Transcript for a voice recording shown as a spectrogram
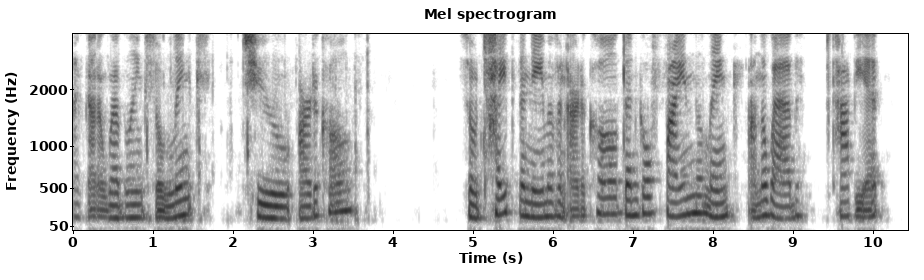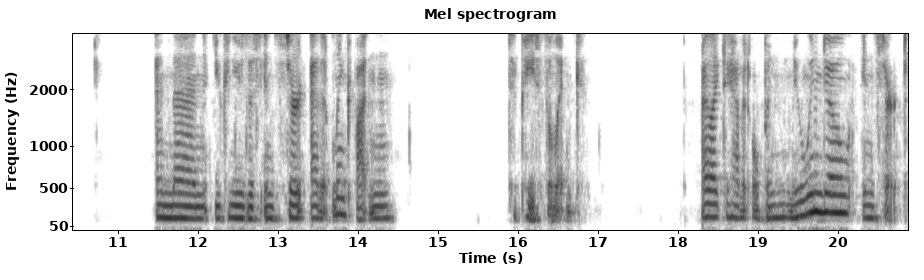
I've got a web link, so link to article. So type the name of an article, then go find the link on the web, copy it, and then you can use this insert edit link button to paste the link. I like to have it open new window, insert.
